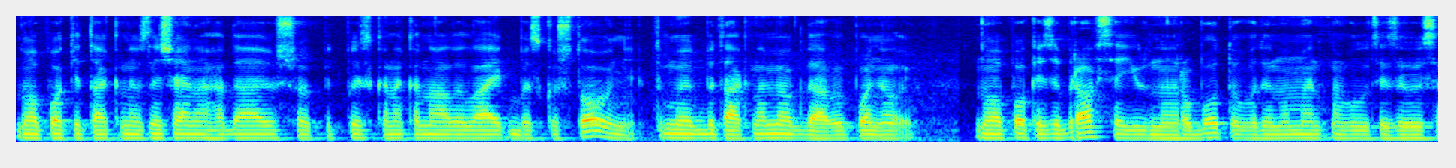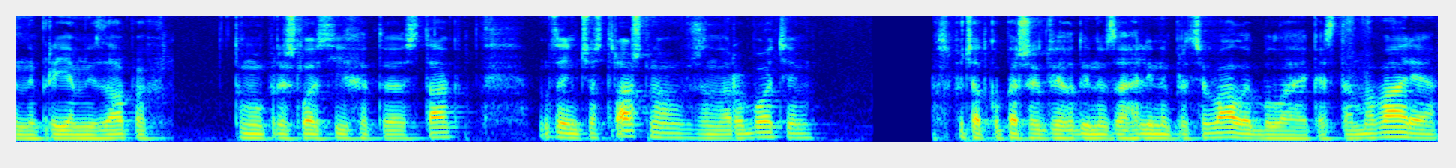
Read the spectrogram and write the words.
Ну а поки так невзначай нагадаю, що підписка на канал і лайк безкоштовні. Тому якби так, намек, да, ви поняли. Ну а поки зібрався, їду на роботу. В один момент на вулиці з'явився неприємний запах, тому прийшлось їхати ось так. Ну це нічого страшного, вже на роботі. Спочатку перших дві години взагалі не працювали, була якась там аварія.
